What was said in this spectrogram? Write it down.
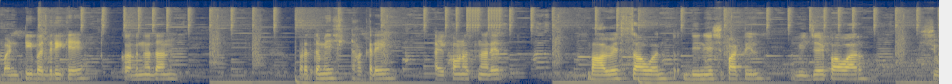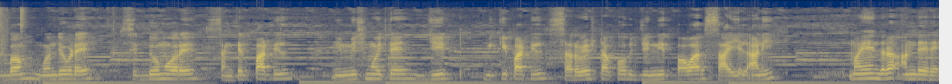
बंटी बद्रिके कर्णदान प्रथमेश ठाकरे आयकॉन असणार आहेत. भावेश सावंत दिनेश पाटील विजय पवार शुभम गोंदिवडे सिद्धू मोरे संकेत पाटील निमिष मोहिते जीत विकी पाटील सर्वेश ठाकूर जिनीत पवार साहिल आणि महेंद्र अंधेरे.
